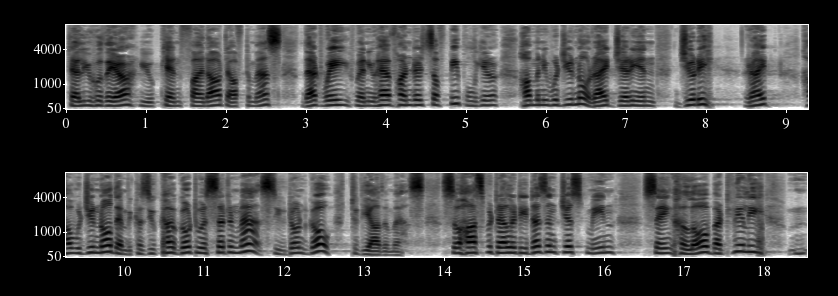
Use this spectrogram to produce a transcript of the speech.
tell you who they are. You can find out after Mass. That way, when you have hundreds of people here, how many would you know, right? Jerry and Judy, right? How would you know them? Because you go to a certain mass, you don't go to the other mass. So, hospitality doesn't just mean saying hello, but really mm,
